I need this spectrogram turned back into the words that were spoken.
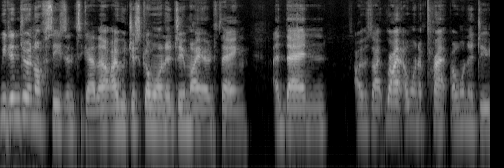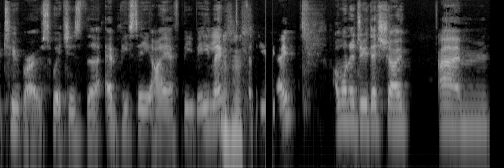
we didn't do an off season together. I would just go on and do my own thing. And then I was like, right, I want to prep. I want to do Two Bros, which is the NPC IFBB link mm-hmm. for the UK. I want to do this show. Um,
